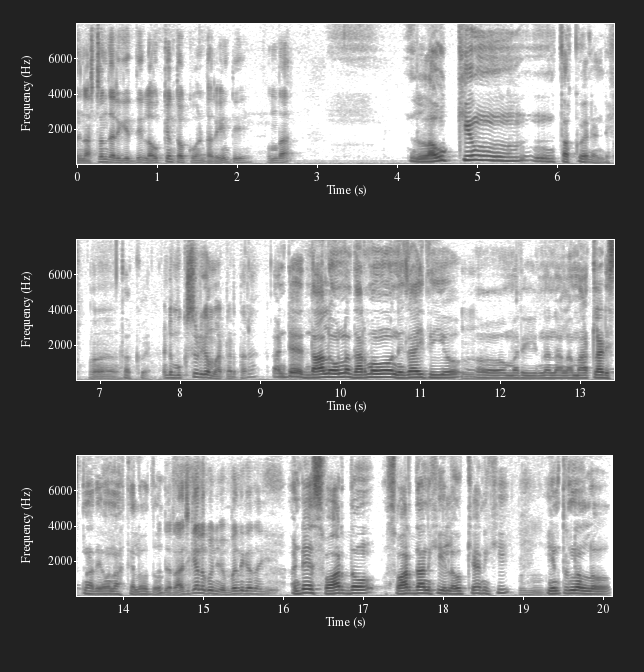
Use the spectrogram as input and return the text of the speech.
అది నష్టం జరిగిద్ది. లౌక్యం తక్కువ అంటారు. ఏంటి? ఉందా? లౌక్యం తక్కువేనండి. తక్కువే. అంటే ముక్కుసూడిగా మాట్లాడతారా? అంటే నాలో ఉన్న ధర్మమో నిజాయితీయో మరి నన్ను అలా మాట్లాడిస్తున్నదేమో నాకు తెలియదు అంటే రాజకీయాల్లో కొంచెం ఇబ్బంది కదా అంటే స్వార్థం స్వార్థానికి లౌక్యానికి ఇంటర్నల్లో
